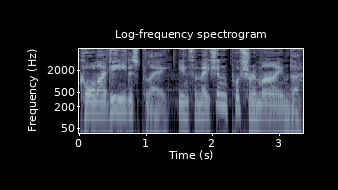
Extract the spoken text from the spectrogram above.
call ID display, information push reminder,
